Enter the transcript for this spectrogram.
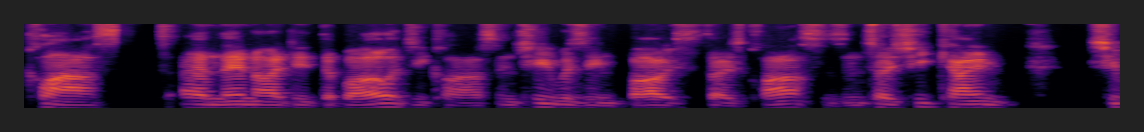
class and then I did the biology class, and she was in both those classes. And so she came, she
